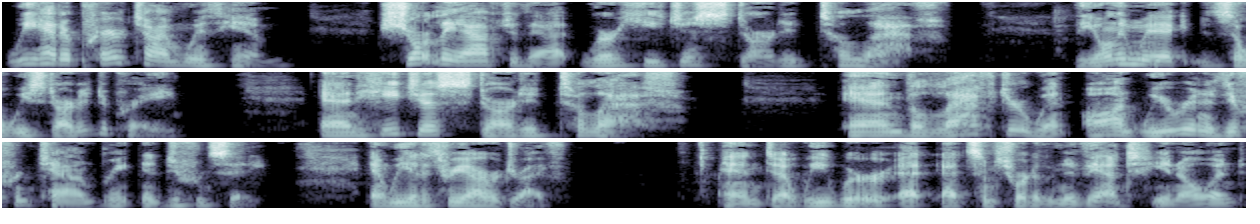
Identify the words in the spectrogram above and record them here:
we had a prayer time with him shortly after that where he just started to laugh. The only mm. way I could, so we started to pray and he just started to laugh. And the laughter went on. We were in a different town, in a different city, and we had a three hour drive. And uh, we were at, at some sort of an event, you know, and,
